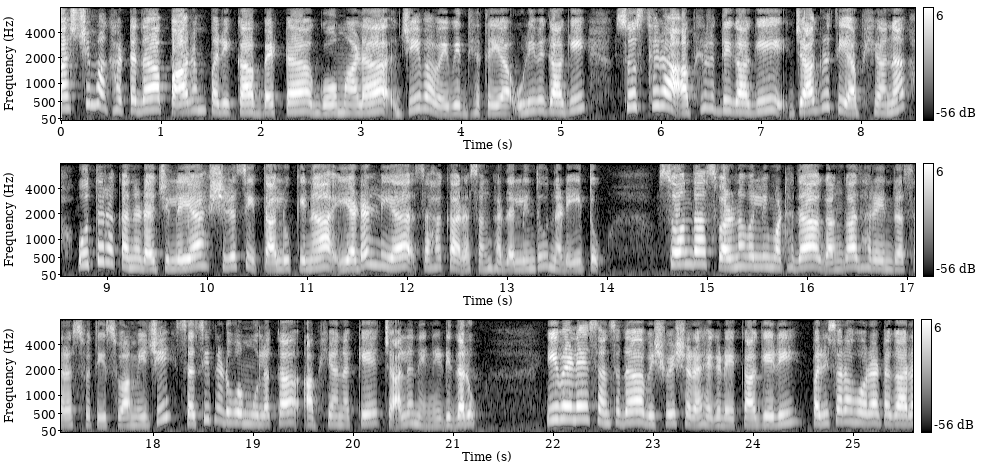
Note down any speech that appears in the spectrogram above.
ಪಶ್ಚಿಮ ಘಟ್ಟದ ಪಾರಂಪರಿಕ ಬೆಟ್ಟ, ಗೋಮಾಳ ಜೀವ ವೈವಿಧ್ಯತೆಯ ಉಳಿವಿಗಾಗಿ, ಸುಸ್ಥಿರ ಅಭಿವೃದ್ಧಿಗಾಗಿ ಜಾಗೃತಿ ಅಭಿಯಾನ ಉತ್ತರ ಕನ್ನಡ ಜಿಲ್ಲೆಯ ಶಿರಸಿ ತಾಲೂಕಿನ ಯಡಳ್ಳಿಯ ಸಹಕಾರ ಸಂಘದಲ್ಲಿಂದು ನಡೆಯಿತು. ಸೋಂದಾ ಸ್ವರ್ಣವಲ್ಲಿ ಮಠದ ಗಂಗಾಧರೇಂದ್ರ ಸರಸ್ವತಿ ಸ್ವಾಮೀಜಿ ಸಸಿ ನೆಡುವ ಮೂಲಕ ಅಭಿಯಾನಕ್ಕೆ ಚಾಲನೆ ನೀಡಿದರು. ಈ ವೇಳೆ ಸಂಸದ ವಿಶ್ವೇಶ್ವರ ಹೆಗಡೆ ಕಾಗೇರಿ, ಪರಿಸರ ಹೋರಾಟಗಾರ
